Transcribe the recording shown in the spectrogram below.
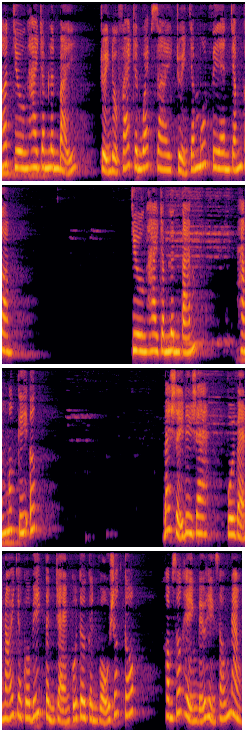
Hết chương 207, truyện được phát trên website truyện.mútvn.com Chương 208 Hắn mất ký ức Bác sĩ đi ra, vui vẻ nói cho cô biết tình trạng của Tư Kình Vũ rất tốt, không xuất hiện biểu hiện xấu nào.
